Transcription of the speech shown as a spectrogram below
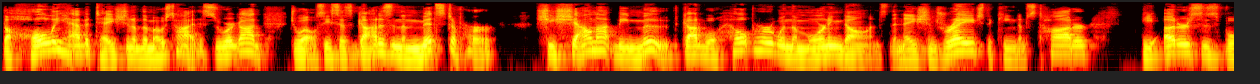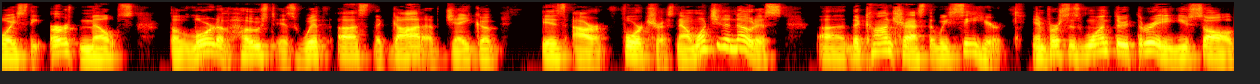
the holy habitation of the Most High. This is where God dwells. He says, God is in the midst of her. She shall not be moved. God will help her when the morning dawns. The nations rage, the kingdoms totter. He utters his voice, the earth melts. The Lord of hosts is with us. The God of Jacob is our fortress. Now, I want you to notice uh, the contrast that we see here. In verses one through three, you saw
